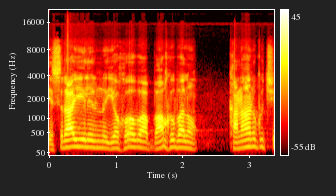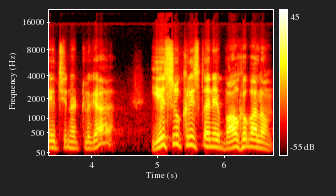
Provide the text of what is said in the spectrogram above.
ఇస్రాయిలీలను యహోవా బాహుబలం కణానుకు చేర్చినట్లుగా యేసుక్రీస్తు అనే బాహుబలం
